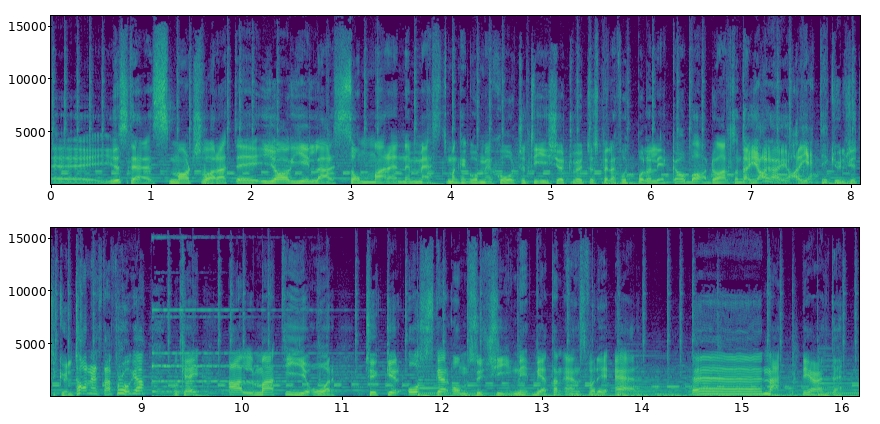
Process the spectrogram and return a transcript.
Eh, just det, smart svarat. Eh, jag gillar sommaren mest. Man kan gå med shorts och t-shirt, vara ute och spela fotboll och leka och bada och allt sånt där. Ja, ja, ja, jättekul, jättekul. Ta nästa fråga! Okej, Alma, 10 år. Tycker Oscar om zucchini? Vet han ens vad det är? Eh, nej, det gör jag inte.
